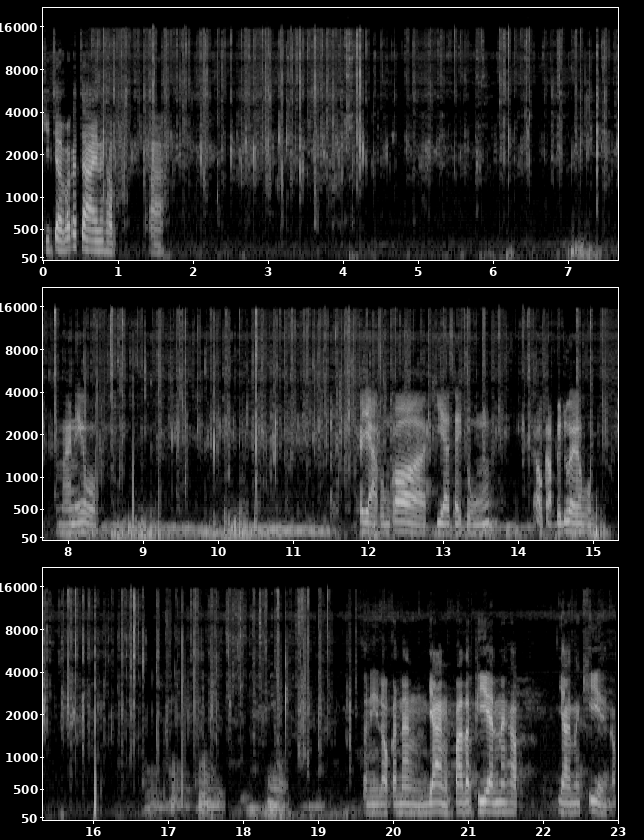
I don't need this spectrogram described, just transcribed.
กิจจวัตรกระจายนะครับปลา ประมาณนี้ครับผมขยะผมก็เคลียร์ใส่ถุง เอากลับไปด้วยครับผมนี่ผมตอนนี้เราก็นั่งย่างปลาตะเพียนนะครับ ย่างทั้งขี้นะครับ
